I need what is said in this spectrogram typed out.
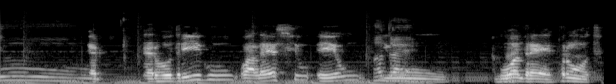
O. Era, era o Rodrigo, o Alessio, eu André. e o. O André, pronto.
